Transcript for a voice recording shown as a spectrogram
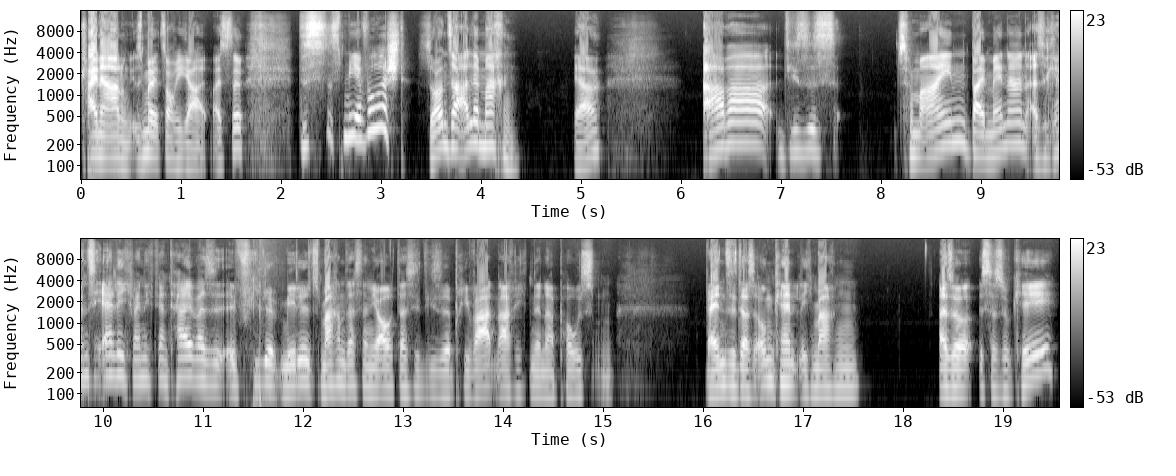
Keine Ahnung, ist mir jetzt auch egal, weißt du? Das ist mir wurscht. Sollen sie alle machen. Ja. Aber dieses zum einen bei Männern, also ganz ehrlich, wenn ich dann teilweise, äh, viele Mädels machen das dann ja auch, dass sie diese Privatnachrichten dann da posten. Wenn sie das unkenntlich machen, also ist das okay.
